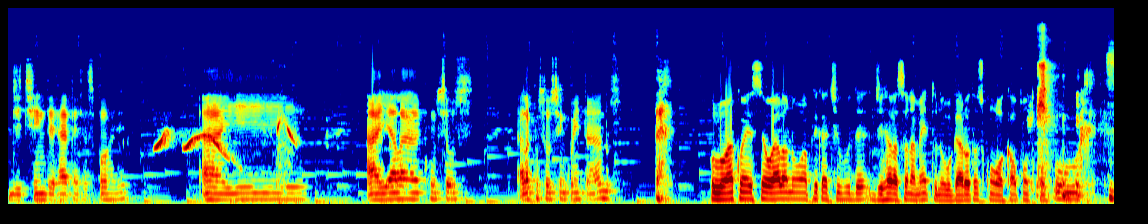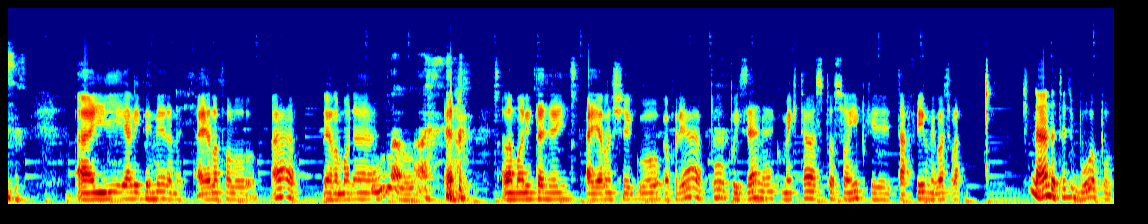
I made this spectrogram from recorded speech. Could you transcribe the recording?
de Tinder, Rap, essas porra aí. Aí. Aí ela com seus. Ela com seus 50 anos. O Luan conheceu ela num aplicativo de, de relacionamento no garotascomlocal.com. aí ela é enfermeira, né? Aí ela falou: Ah, ela mora. Ula lá. Ela mora em Itajaí. Aí ela chegou, eu falei, ah, pô, pois é, né? Como é que tá a situação aí? Porque tá feio o negócio lá. Que nada, tá de boa, pô.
